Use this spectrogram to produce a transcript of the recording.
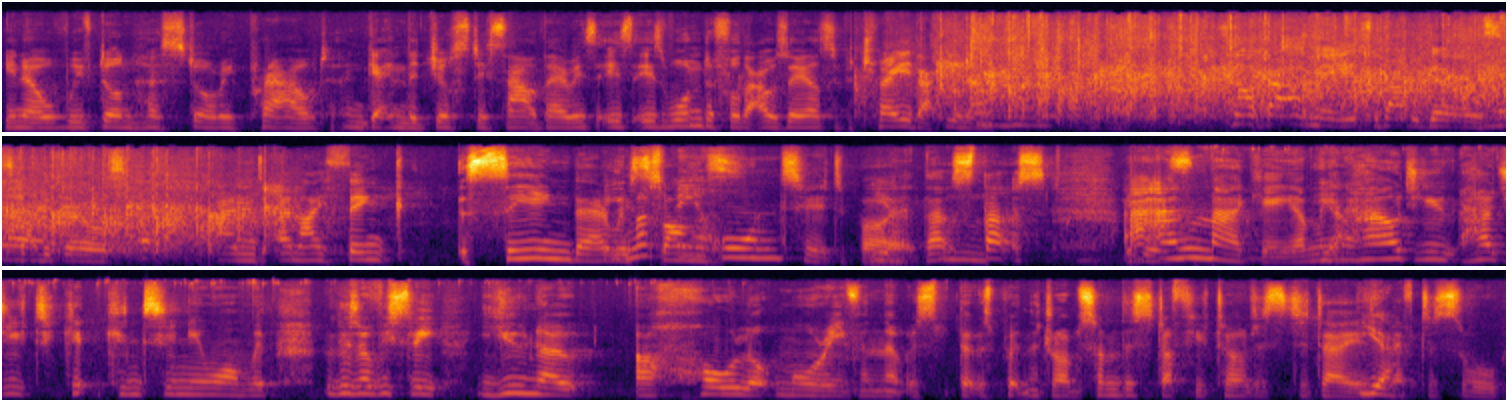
you know we've done her story proud and getting the justice out there is is, is wonderful that I was able to portray that. You know, mm-hmm. it's not about me; it's about the girls. Yeah. It's about the girls, and and I think seeing their you response. You must be haunted by yeah. it. That's mm. that's it and is. Maggie. I mean, yeah. how do you how do you continue on with because obviously you know a whole lot more even that was that was put in the drama. Some of the stuff you've told us today yeah. left us all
